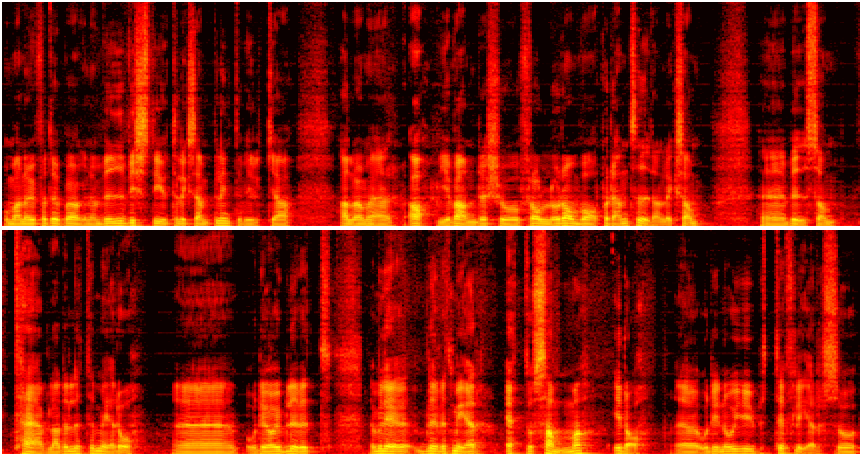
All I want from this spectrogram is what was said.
och man har ju fått upp ögonen. Vi visste ju till exempel inte vilka alla de här, ja, Gevanders och Frollo de var på den tiden liksom. Eh, vi som tävlade lite mer då. Eh, och det har ju blivit, det har blivit mer ett och samma idag. Eh, och det når ju ut till fler så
